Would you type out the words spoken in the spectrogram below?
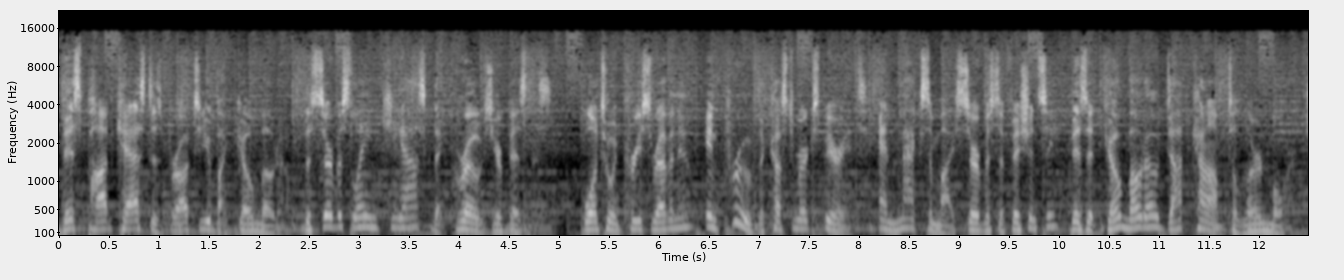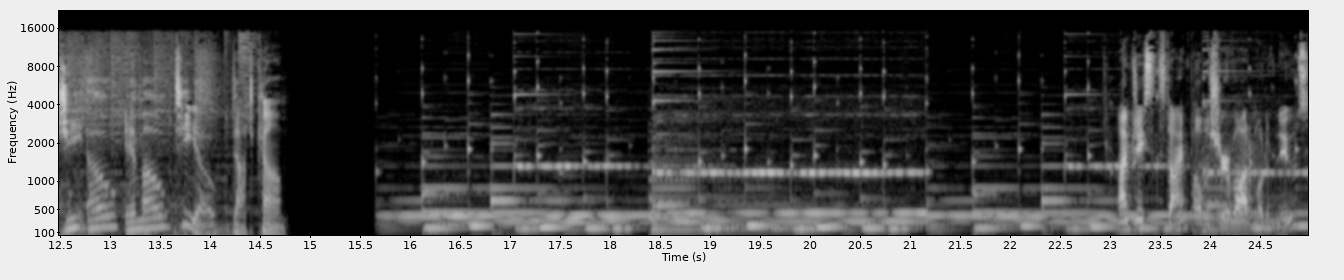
This podcast is brought to you by GoMoto, the service lane kiosk that grows your business. Want to increase revenue, improve the customer experience, and maximize service efficiency? Visit gomoto.com to learn more. G O M O T O.com. I'm Jason Stein, publisher of Automotive News,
